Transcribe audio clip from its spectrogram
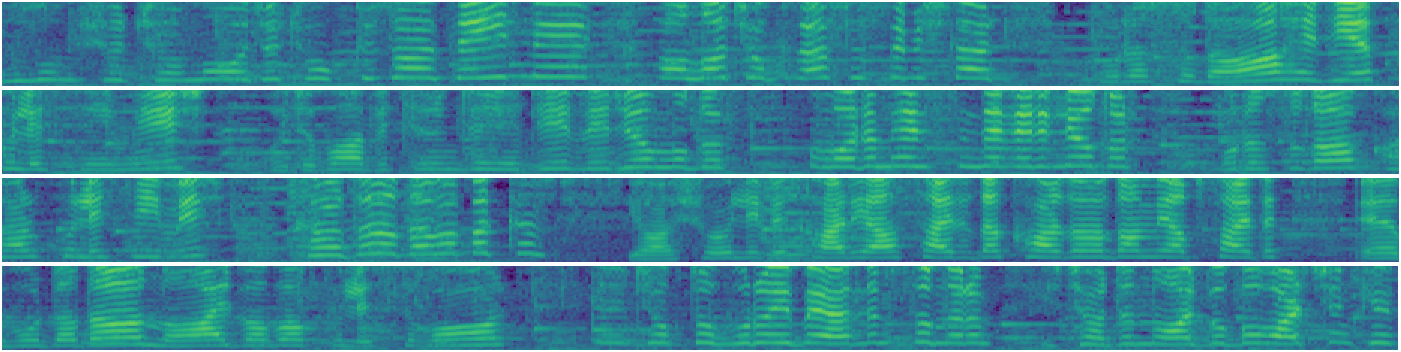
Oğlum şu çam ağacı çok güzel değil mi? Vallahi çok güzel süslemişler. Burası da hediye kulesiymiş. Acaba bitirince hediye veriyor mudur? Umarım hepsinde veriliyordur. Burası da kar kulesiymiş. Kardan adama bakın. Ya şöyle bir kar yağsaydı da kardan adam yapsaydık. Ee, burada da Noel Baba kulesi var. En çok da burayı beğendim sanırım. İçeride Noel Baba var çünkü.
